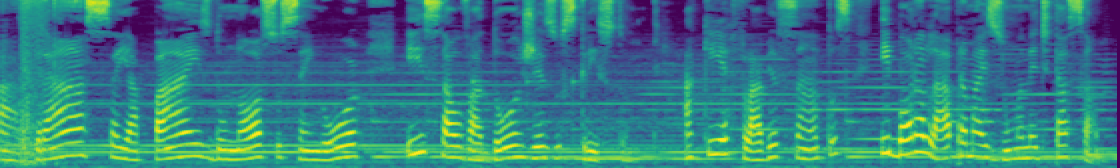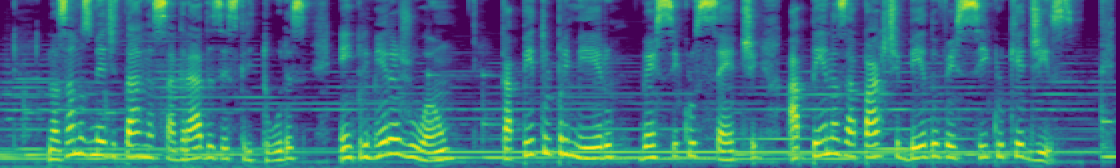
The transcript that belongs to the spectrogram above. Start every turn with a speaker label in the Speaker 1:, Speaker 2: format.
Speaker 1: A graça e a paz do nosso Senhor e Salvador Jesus Cristo. Aqui é Flávia Santos e bora lá para mais uma meditação. Nós vamos meditar nas Sagradas Escrituras em 1 João, capítulo 1, versículo 7, apenas a parte B do versículo que diz:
